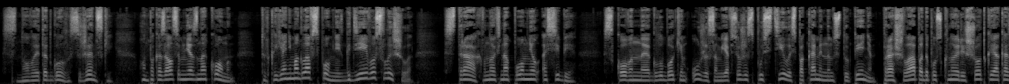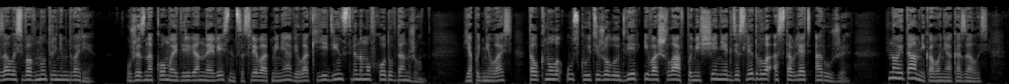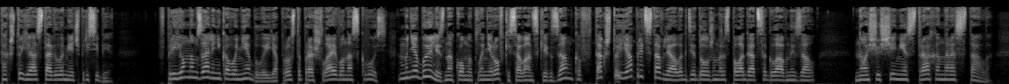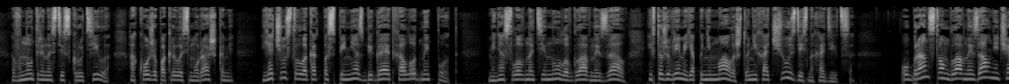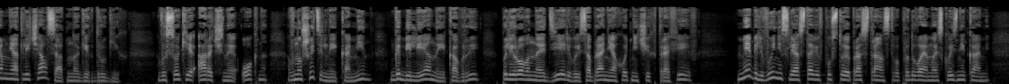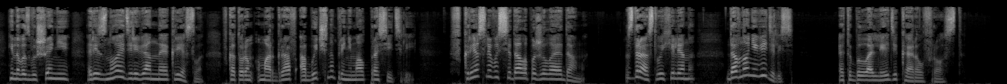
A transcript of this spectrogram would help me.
Снова этот голос, женский. Он показался мне знакомым. Только я не могла вспомнить, где его слышала. Страх вновь напомнил о себе. Скованная глубоким ужасом, я все же спустилась по каменным ступеням, прошла под опускной решеткой и оказалась во внутреннем дворе. Уже знакомая деревянная лестница слева от меня вела к единственному входу в донжон. Я поднялась, толкнула узкую тяжелую дверь и вошла в помещение, где следовало оставлять оружие — но и там никого не оказалось, так что я оставила меч при себе. В приемном зале никого не было, и я просто прошла его насквозь. Мне были знакомы планировки саванских замков, так что я представляла, где должен располагаться главный зал. Но ощущение страха нарастало. Внутренности скрутило, а кожа покрылась мурашками. Я чувствовала, как по спине сбегает холодный пот. Меня словно тянуло в главный зал, и в то же время я понимала, что не хочу здесь находиться. Убранством главный зал ничем не отличался от многих других. Высокие арочные окна, внушительный камин, гобелены и ковры, полированное дерево и собрание охотничьих трофеев. Мебель вынесли, оставив пустое пространство, продуваемое сквозняками, и на возвышении резное деревянное кресло, в котором Марграф обычно принимал просителей. В кресле восседала пожилая дама. «Здравствуй, Хелена. Давно не виделись». Это была леди Кэрол Фрост.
